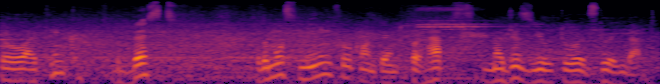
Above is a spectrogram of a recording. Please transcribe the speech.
so i think the best the most meaningful content perhaps nudges you towards doing that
